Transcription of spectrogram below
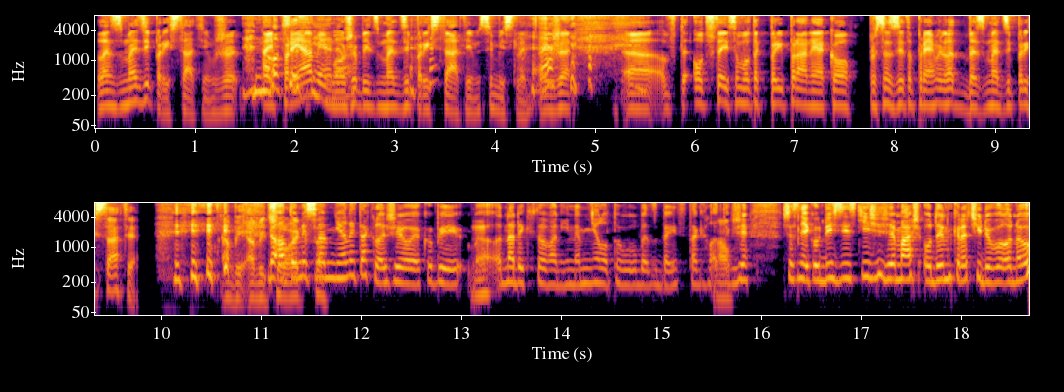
Len s medzipristátim, že No, aj priamy presne, no. môže byť s medzipristátim, si myslím. Takže uh, od vtedy som bol tak pripravený ako, prosím je to priamy let bez medzipristátia. Aby, aby No a to my sa... jsme měli takhle, že jo, jakoby Hmm. nadiktovaný, nemělo to vůbec být takhle. No. Takže přesně jako když zjistíš, že máš o den kratší dovolenou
